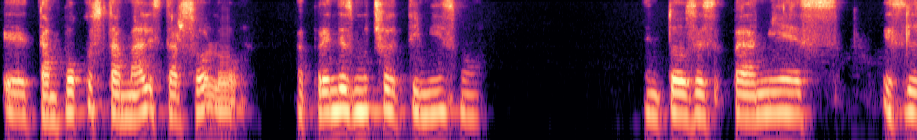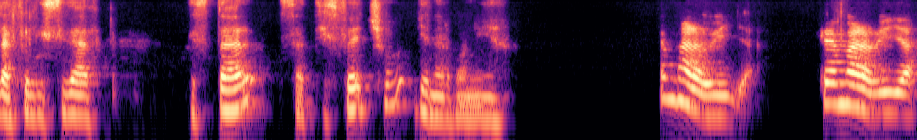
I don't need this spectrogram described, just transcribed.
eh, tampoco está mal estar solo. Aprendes mucho de ti mismo. Entonces, para mí es, es la felicidad estar satisfecho y en armonía. Qué maravilla, qué maravilla.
